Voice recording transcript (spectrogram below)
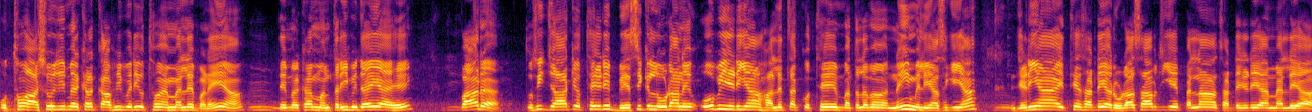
ਉੱਥੋਂ ਆਸ਼ੂ ਜੀ ਮੇਰੇ ਖਿਆਲ ਕਾਫੀ ਵਾਰੀ ਉੱਥੋਂ ਐਮਐਲਏ ਬਣੇ ਆ ਤੇ ਮੇਰੇ ਖਿਆਲ ਮੰਤਰੀ ਵੀ ਰਹੇ ਆ ਇਹ। ਪਰ ਤੁਸੀਂ ਜਾ ਕੇ ਉੱਥੇ ਜਿਹੜੀ ਬੇਸਿਕ ਲੋੜਾਂ ਨੇ ਉਹ ਵੀ ਜਿਹੜੀਆਂ ਹਾਲੇ ਤੱਕ ਉੱਥੇ ਮਤਲਬ ਨਹੀਂ ਮਿਲੀਆਂ ਸੀਗੀਆਂ। ਜਿਹੜੀਆਂ ਇੱਥੇ ਸਾਡੇ ਅਰੋੜਾ ਸਾਹਿਬ ਜੀ ਇਹ ਪਹਿਲਾਂ ਸਾਡੇ ਜਿਹੜੇ ਐਮਐਲਏ ਆ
